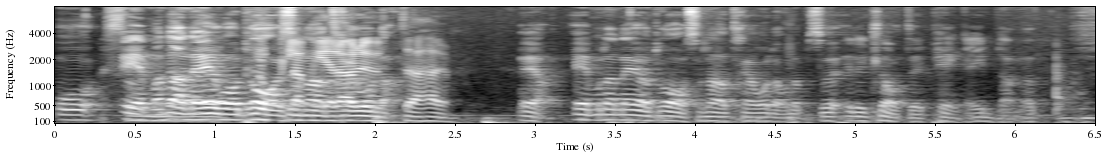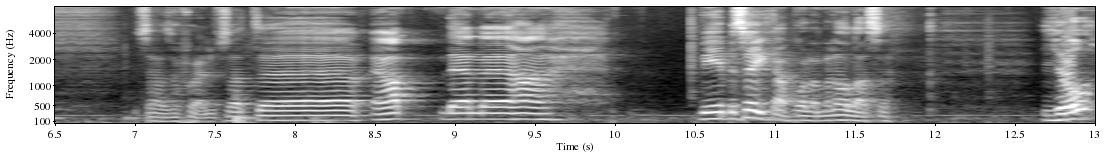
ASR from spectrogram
och Som är man där nere och drar i sådana här trådar. ut det här. Ja, är man där nere och drar sådana här trådar så är det klart det är pengar inblandat. Säger sig själv. Så att, eh, ja, den... eh, vi är besvikna på honom, eller hur Lasse? Ja,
